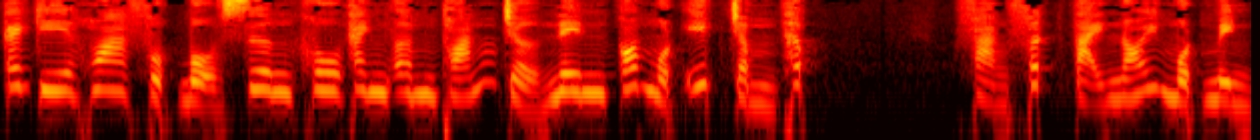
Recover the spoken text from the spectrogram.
cái kia hoa phục bộ xương khô thanh âm thoáng trở nên có một ít trầm thấp, phảng phất tại nói một mình,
